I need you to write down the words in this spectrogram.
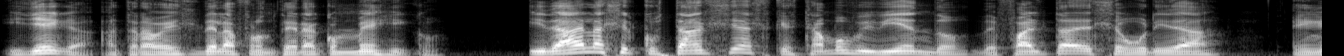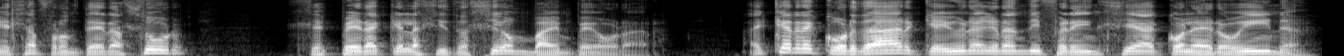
y llega a través de la frontera con México. Y dadas las circunstancias que estamos viviendo de falta de seguridad en esa frontera sur, se espera que la situación va a empeorar. Hay que recordar que hay una gran diferencia con la heroína.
